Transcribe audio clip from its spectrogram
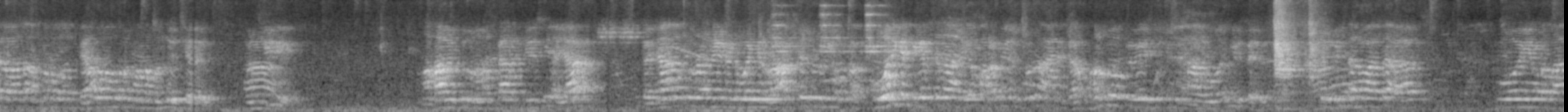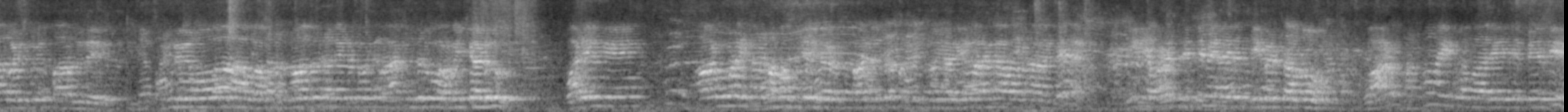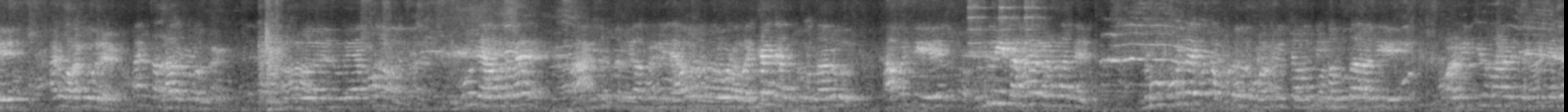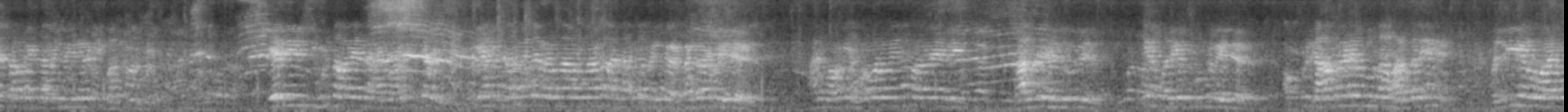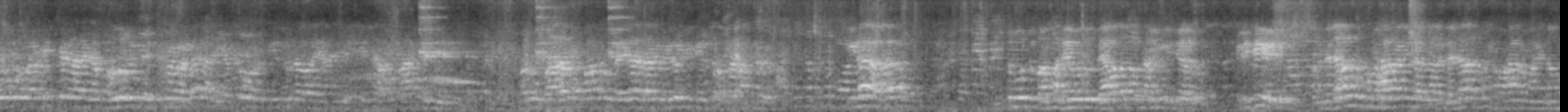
తర్వాత అందరూ దేవతలు కొంతమంది వచ్చారు. వచ్చి మహావిష్ణువు నమస్కారం చేసి అయ్యా గజానసుడు అనేటటువంటి రాక్షసుడి యొక్క కోరిక తీర్చడానికి పరమేశ్వరుడు ఆయన గర్భంలో ప్రవేశించినారు అని చెప్పారు. చెప్పిన తర్వాత పద్మాసుడు అనేటటువంటి రాక్షసుడు వరమిచ్చాడు. వాడేంటి? వాడు కూడా ఇక్కడ తపస్సు చేశాడు. ఏ వరం అంటే నేను ఎవరైతే నెత్తి మీద చేపెడతానో వాడు భస్మం అయిపోవాలి అని చెప్పేసి ఆయన వరం ఆయన తదారులో నువ్వేమో నువ్వు దేవతలే రాక్షసులు కాబట్టి దేవతలు కూడా వంచన చేస్తున్నారు కాబట్టి ముందు నీ తరగా పెడతాను నేను నువ్వు పూర్తయిపోతే అప్పుడు వరం నీకు నమ్ముతారని వరం ఇచ్చిన వారి శక్తి మీద తలపెట్టాలని ఏది? శివుడు తల మీద ఆయన వరం ఇచ్చాడు ఆయన తల మీద పెట్టాడు పెట్టాడు వెళ్ళాడు ఆయన వరం ఎవరి వరమైనా వరమేది ఎందుకు లేదు? పరిగెత్తుకుంటూ వెళ్ళాడు. అప్పుడు నా నువ్వు నా భర్తనే మళ్ళీ వాడు పంపించాడు ఆయన పొదలు తెచ్చుకున్నాడట ఎంతో తీసుకున్నావా అని చెప్పి ప్రార్థన చేసింది మరి భారత మాత్రం లేదా దాని మీద బ్రహ్మదేవుడు దేవతలు కలిగించారు పిలిచి గజాల సంహారాన్ని గజాల సంహారం. ఆయన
